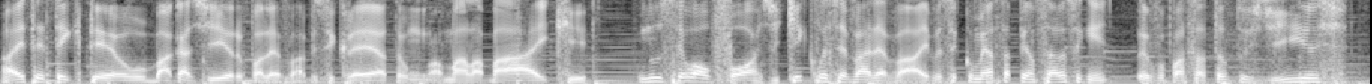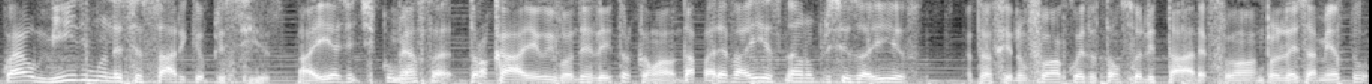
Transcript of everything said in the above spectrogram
Aí você tem que ter o bagageiro para levar a bicicleta, uma mala bike, no seu alforge, o que, que você vai levar? Aí você começa a pensar o seguinte: eu vou passar tantos dias, qual é o mínimo necessário que eu preciso? Aí a gente começa a trocar, eu e Vanderlei trocamos, dá para levar isso? Não, não precisa isso. Então, assim, não foi uma coisa tão solitária, foi um planejamento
